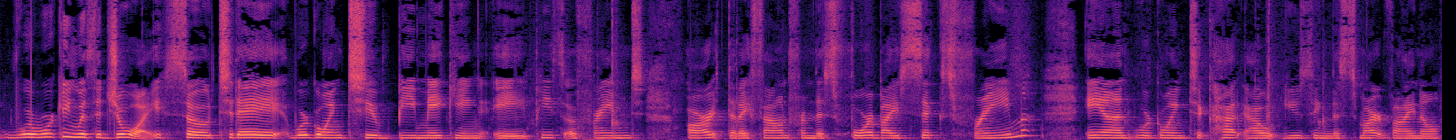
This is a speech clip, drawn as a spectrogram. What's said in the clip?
we're working with the joy. So today we're going to be making a piece of framed art that I found from this four by six frame. And we're going to cut out using the smart vinyl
